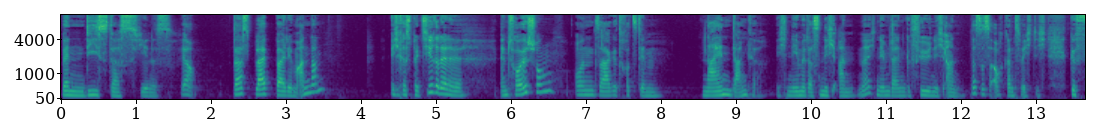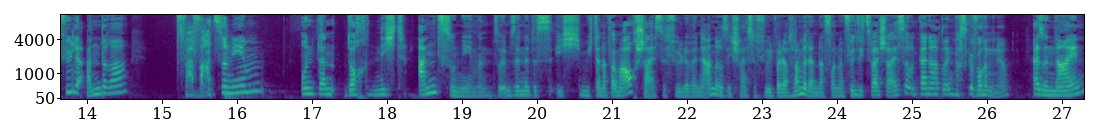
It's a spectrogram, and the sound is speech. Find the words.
wenn dies, das, jenes. Ja, das bleibt bei dem anderen. Ich respektiere deine Enttäuschung und sage trotzdem, nein, danke. Ich nehme das nicht an. Ne? Ich nehme dein Gefühl nicht an. Das ist auch ganz wichtig. Gefühle anderer zwar wahrzunehmen und dann doch nicht anzunehmen. So im Sinne, dass ich mich dann auf einmal auch scheiße fühle, wenn der andere sich scheiße fühlt. Weil was haben wir dann davon? Dann fühlen sich zwei scheiße und keiner hat irgendwas gewonnen. Ja? Also nein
